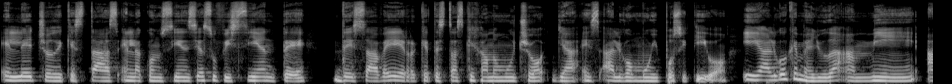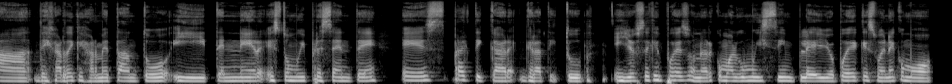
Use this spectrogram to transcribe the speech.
el hecho de que estás en la conciencia suficiente de saber que te estás quejando mucho ya es algo muy positivo. Y algo que me ayuda a mí a dejar de quejarme tanto y tener esto muy presente es practicar gratitud. Y yo sé que puede sonar como algo muy simple, yo puede que suene como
